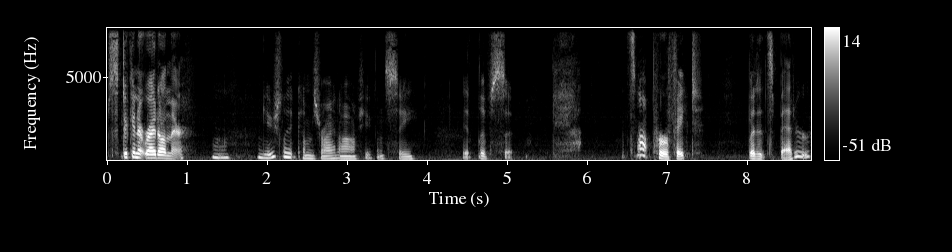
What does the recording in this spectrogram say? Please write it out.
sticking it right on there. Mm-hmm. Usually it comes right off. You can see it lifts it. It's not perfect, but it's better.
